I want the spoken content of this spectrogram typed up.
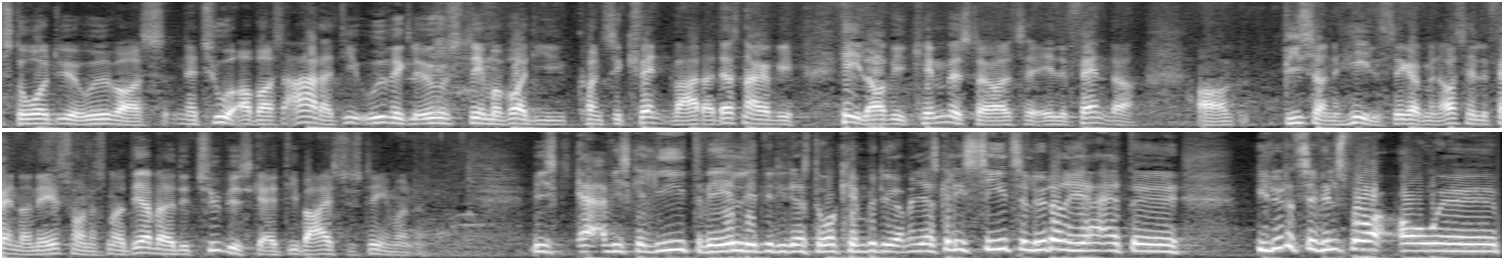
store dyr ude i vores natur, og vores arter, de udvikler økosystemer, hvor de konsekvent var der. Der snakker vi helt op i kæmpe størrelse elefanter og bisserne helt sikkert, men også elefanter og næsehorn og sådan noget. Det har været det typiske, at de var i systemerne. Vi, ja, vi skal lige dvæle lidt ved de der store kæmpe dyr, men jeg skal lige sige til lytterne her, at øh, I lytter til Vildspor, og, øh,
